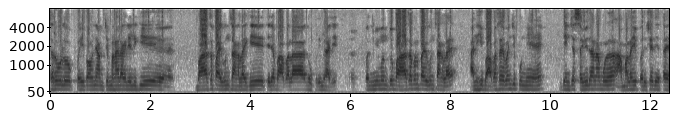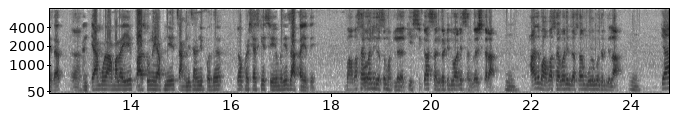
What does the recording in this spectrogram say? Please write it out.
सर्व लोक पै पाहुणे आमचे म्हणायला लागलेले की बाळाचा पायगुण चांगला आहे की त्याच्या बाबाला नोकरी मिळाली. हा. पण मी म्हणतो बाळाचा पण पायगुण चांगला आहे आणि ही बाबासाहेबांची पुण्य आहे की त्यांच्या संविधानामुळं आम्हाला ही परीक्षा देता येतात. हा, आणि त्यामुळे आम्हाला हे पास होऊन ही आपली चांगली चांगली पदं किंवा प्रशासकीय सेवेमध्ये जाता येते. बाबासाहेबांनी जसं म्हटलं की शिका संघटित व्हा आणि संघर्ष करा. हम्म, हाच बाबासाहेबांनी जसा मूलमंत्र दिला त्या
